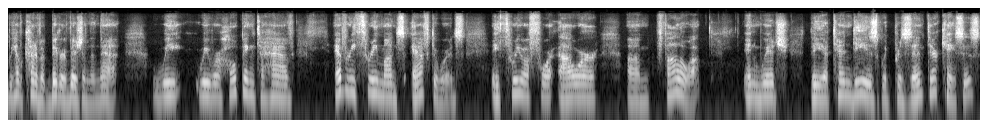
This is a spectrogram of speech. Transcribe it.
we have kind of a bigger vision than that. We we were hoping to have every three months afterwards a three or four hour um, follow up in which the attendees would present their cases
